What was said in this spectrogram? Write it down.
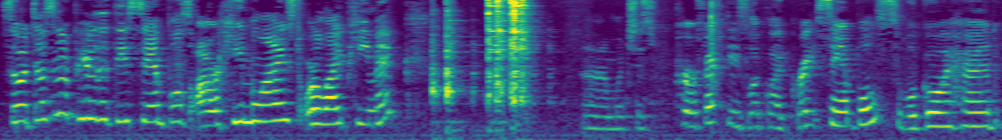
So it doesn't appear that these samples are hemolyzed or lipemic um, which is perfect. These look like great samples. So we'll go ahead,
